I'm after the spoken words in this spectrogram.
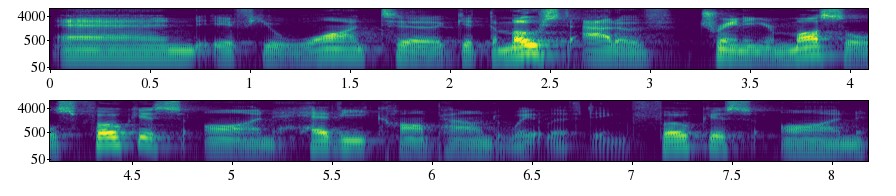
And if you want to get the most out of training your muscles, focus on heavy compound weightlifting. Focus on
